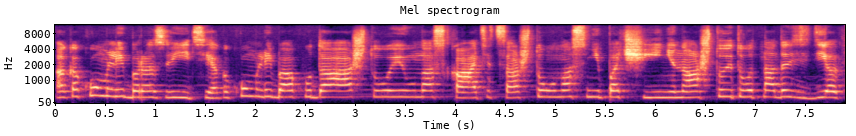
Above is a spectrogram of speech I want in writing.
о каком-либо развитии, о каком-либо куда, что и у нас катится, а что у нас не починено, а что это вот надо сделать.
